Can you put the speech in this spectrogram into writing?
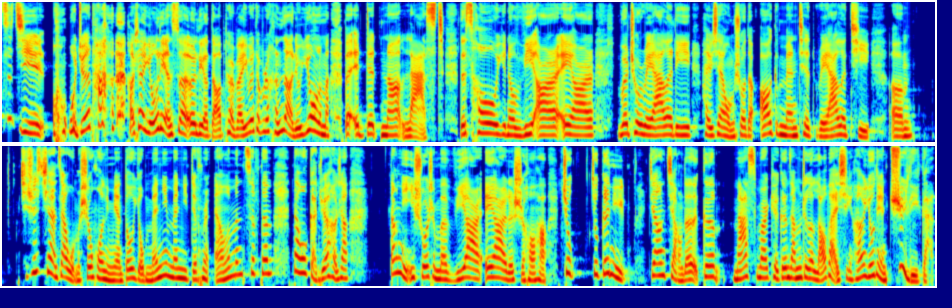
自己，我觉得他好像有点算 early adopter 吧，因为他不是很早就用了嘛。But it did not last. This whole, you know, VR, AR, virtual reality，还有现在我们说的 augmented reality，嗯。其实现在在我们生活里面都有 many many different elements of them，但我感觉好像当你一说什么 VR AR 的时候，哈，就 就跟你这样讲的，跟 mass market 跟咱们这个老百姓好像有点距离感。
